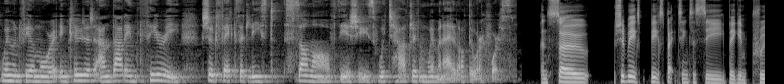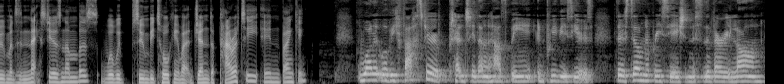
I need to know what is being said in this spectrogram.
women feel more included, and that in theory should fix at least some of the issues which have driven women out of the workforce. And so should we be expecting to see big improvements in next year's numbers? Will we soon be talking about gender parity in banking? While it will be faster potentially than it has been in previous years, there's still an appreciation this is a very long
